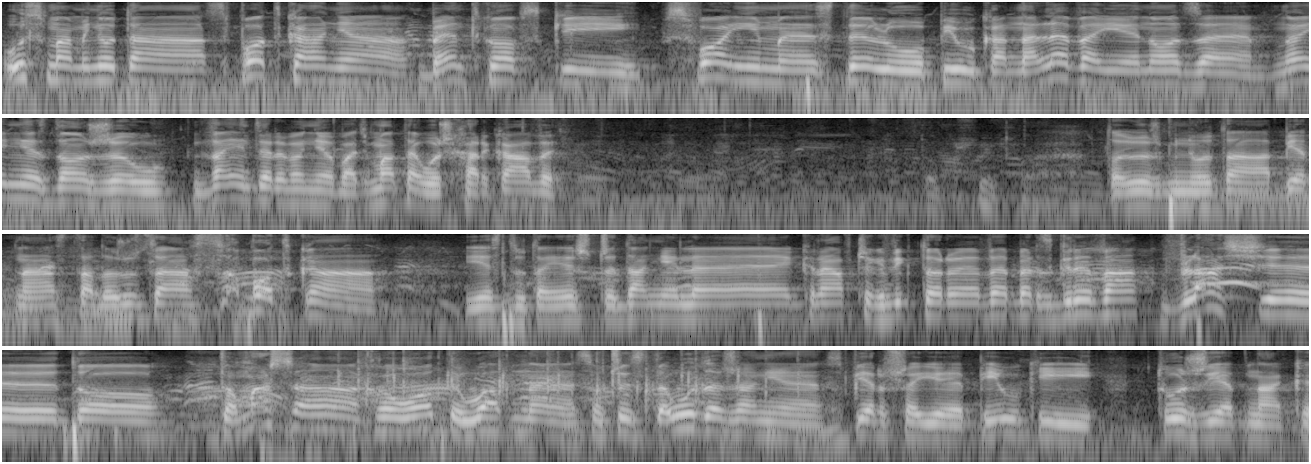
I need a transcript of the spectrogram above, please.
Ósma minuta spotkania. Będkowski w swoim e, stylu. Piłka na lewej nodze. No i nie zdążył zainterweniować Mateusz Harkawy. To już minuta 15, dorzuca Sobotka. Jest tutaj jeszcze Daniel Krawczyk, Wiktor Weber zgrywa. Wlaś e, do Tomasza Hołoty, ładne, soczyste uderzenie z pierwszej piłki. Tuż jednak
